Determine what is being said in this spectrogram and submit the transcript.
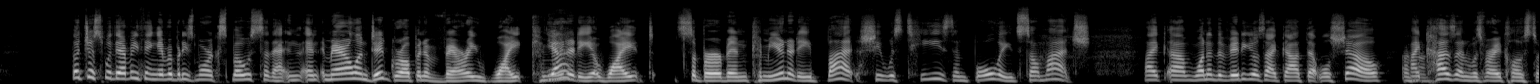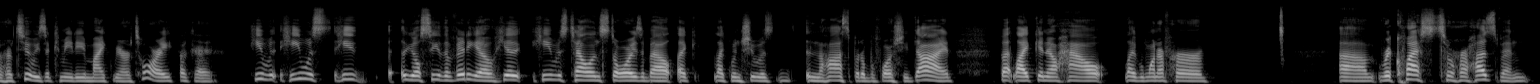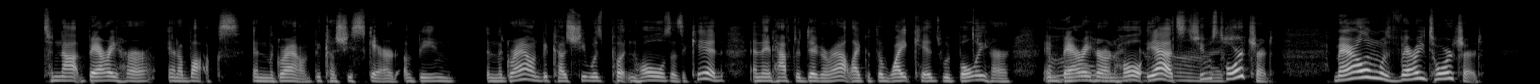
but just with everything, everybody's more exposed to that. And, and Marilyn did grow up in a very white community, a white suburban community, but she was teased and bullied so much. Like um, one of the videos I got that will show, my Uh-huh. cousin was very close to her too. He's a comedian, Mike Muratori okay. he was he was he you'll see the video he he was telling stories about like like when she was in the hospital before she died but like you know how like one of her um requests to her husband to not bury her in a box in the ground because she's scared of being in the ground because she was put in holes as a kid and they'd have to dig her out like the white kids would bully her and bury Oh her in my hole yeah it's she was tortured marilyn was very tortured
